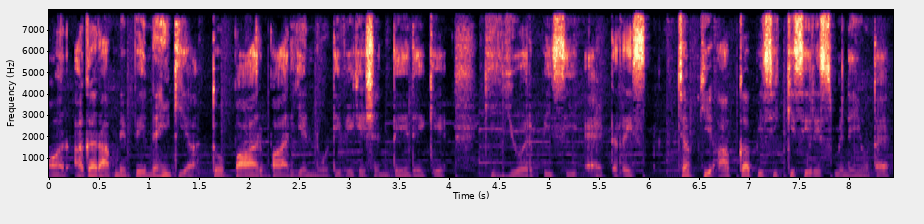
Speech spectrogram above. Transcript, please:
और अगर आपने पे नहीं किया तो बार बार ये नोटिफिकेशन दे देंगे के your P C at risk जबकि आपका पीसी किसी रिस्क में नहीं होता है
